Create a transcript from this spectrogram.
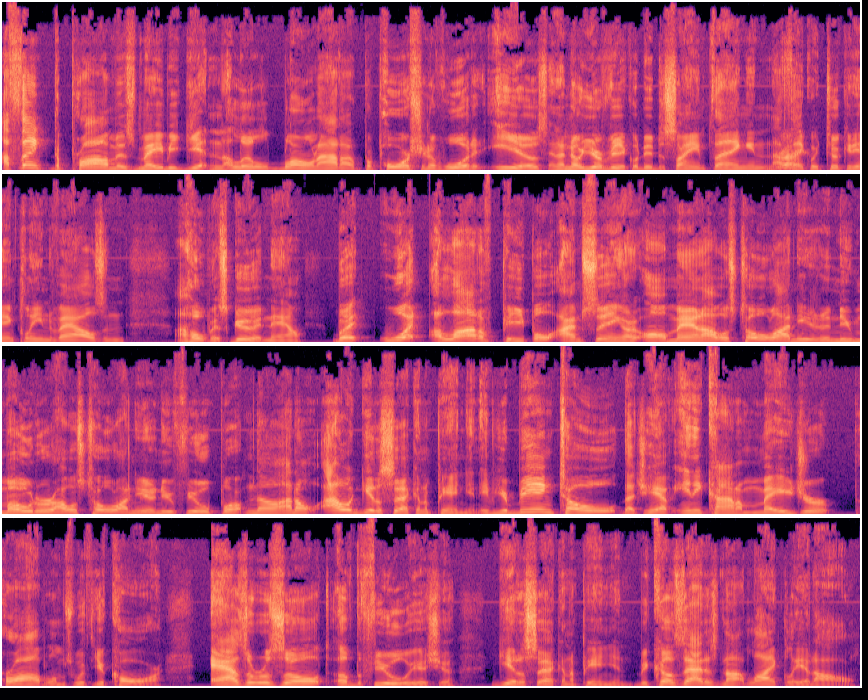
I think the problem is maybe getting a little blown out of proportion of what it is. And I know your vehicle did the same thing, and I think we took it in, cleaned the valves, and I hope it's good now. But what a lot of people I'm seeing are, oh man, I was told I needed a new motor. I was told I needed a new fuel pump. No, I don't. I would get a second opinion. If you're being told that you have any kind of major problems with your car as a result of the fuel issue, get a second opinion because that is not likely at all.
